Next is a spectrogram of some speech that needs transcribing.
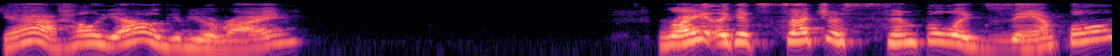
Yeah, hell yeah, I'll give you a ride. Right? Like it's such a simple example,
